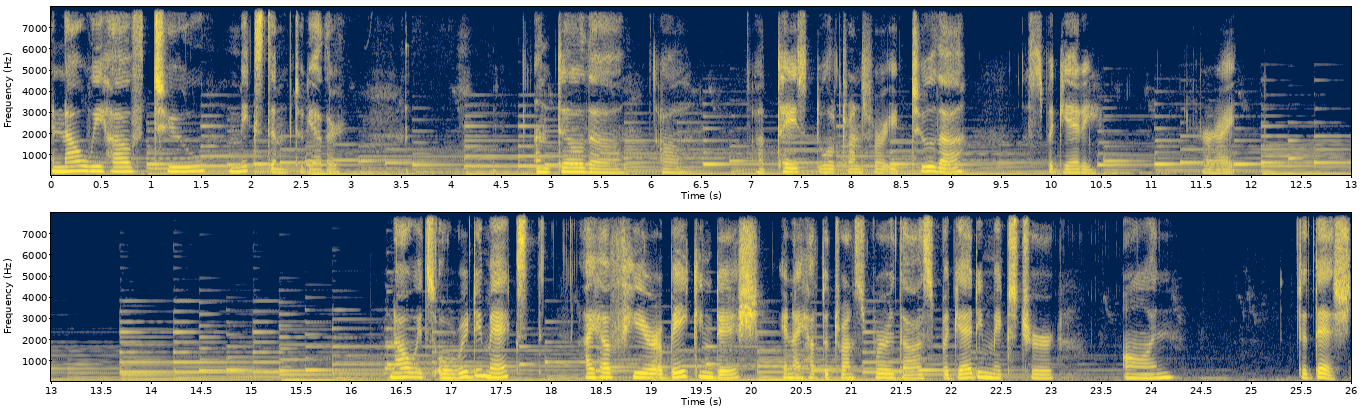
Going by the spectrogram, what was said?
and now we have to mix them together until the uh, uh, taste will transfer it to the spaghetti. All right now it's already mixed. I have here a baking dish and I have to transfer the spaghetti mixture on the dish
